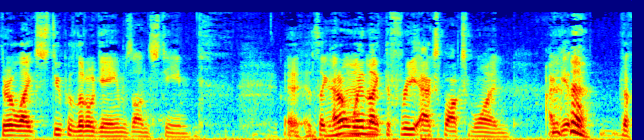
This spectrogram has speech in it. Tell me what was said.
they're like stupid little games on Steam. Eh, it's like I don't win like the free Xbox One. I get like, the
